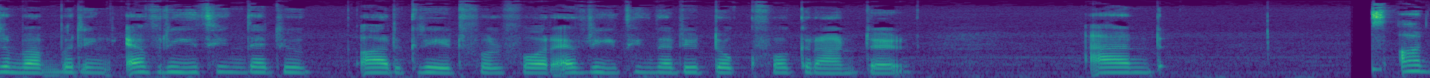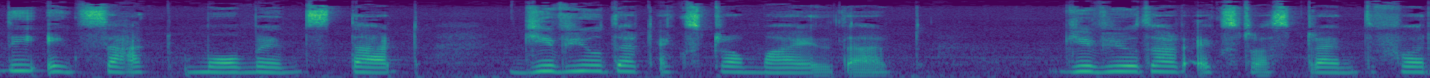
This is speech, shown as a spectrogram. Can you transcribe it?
remembering everything that you are grateful for, everything that you took for granted. And these are the exact moments that give you that extra mile that give you that extra strength for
